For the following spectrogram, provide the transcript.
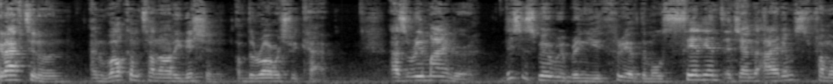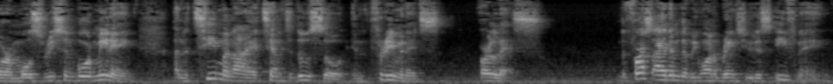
Good afternoon and welcome to another edition of the Roberts Recap. As a reminder, this is where we bring you three of the most salient agenda items from our most recent board meeting, and the team and I attempt to do so in three minutes or less. The first item that we want to bring to you this evening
